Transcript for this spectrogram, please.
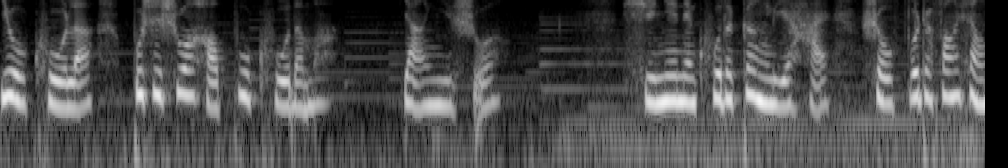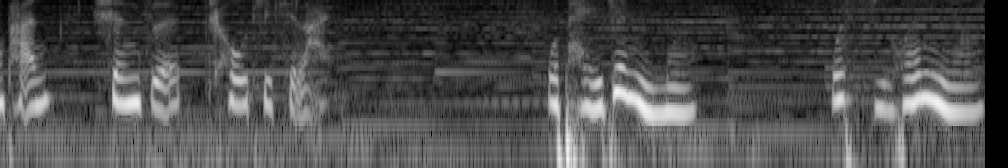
又哭了，不是说好不哭的吗？杨毅说。许念念哭得更厉害，手扶着方向盘。身子抽提起来。我陪着你呢，我喜欢你啊。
